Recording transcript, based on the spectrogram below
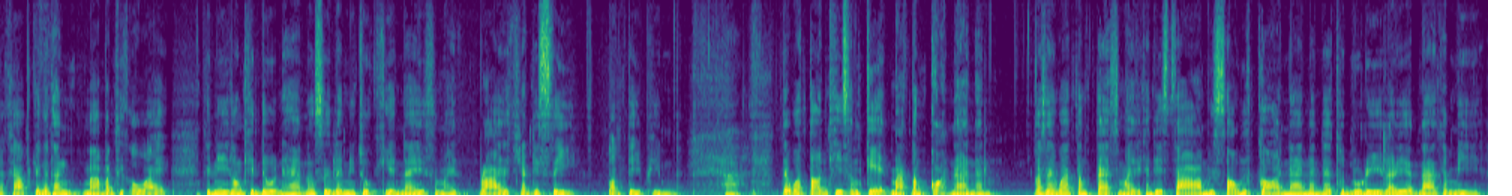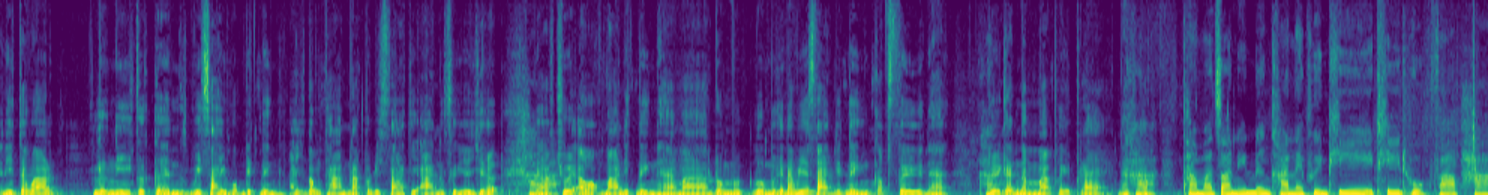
นะครับจนกระทั่งมาบันทึกเอาไว้ ทีนี้ลองคิดดูนะฮะหนังสือเล่มนี้ถูกเขียนในสมัยปลายรัชกาลที่ 4 ตอนตีพิมพ์เนี่ยค่ะแต่ว่าตอนที่สังเกตมาต้องก่อนหน้านั้น ก็แสดงว่าตั้งแต่สมัยรัชกาลที่ 3 หรือ 2 หรือก่อนหน้านั้นแต่ยธนบุรีแล้วเนี่ยน่าจะมี อันนี้แต่ว่าเรื่องนี้ก็เกินวิสัยผมนิดนึงอาจจะต้องถามนักประวัติศาสตร์ที่อ่านหนังสือเยอะๆนะครับค่ะช่วยเอาออกมานิดนึงนะฮะมาร่วมมือร่วมมือกับนักวิทยาศาสตร์นิดนึงกับสื่อนะฮะค่ะช่วยกันนำมาเผยแพร่นะครับค่ะถามอาจารย์นิดนึงค่ะในพื้นที่ที่ถูกฟ้าผ่า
